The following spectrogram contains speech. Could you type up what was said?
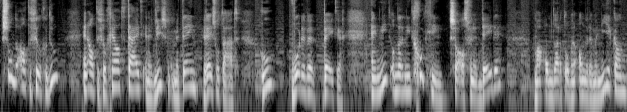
Zonder al te veel gedoe en al te veel geld, tijd en het liefst met meteen resultaat. Hoe worden we beter? En niet omdat het niet goed ging zoals we het deden, maar omdat het op een andere manier kan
